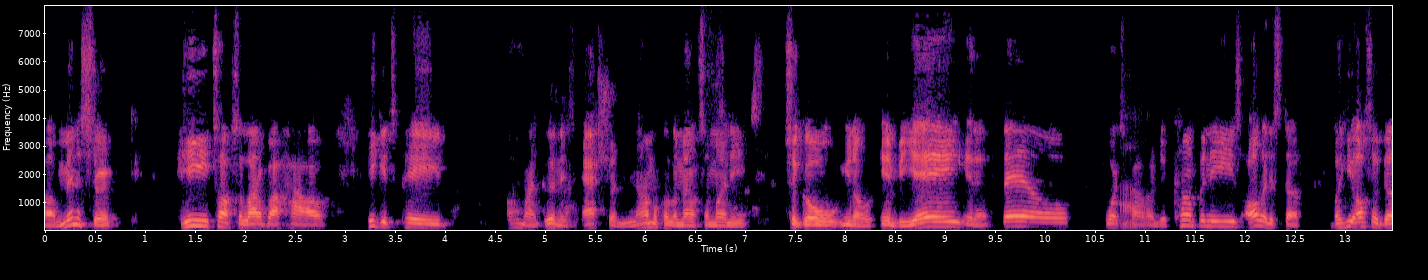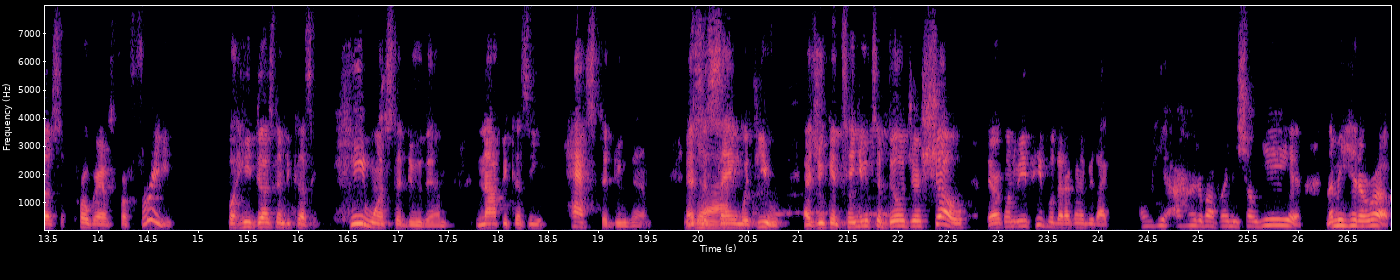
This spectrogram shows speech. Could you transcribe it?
a minister. He talks a lot about how he gets paid, oh my goodness, astronomical amounts of money to go, you know, NBA, NFL, Fortune wow. 500 companies, all of this stuff. But he also does programs for free. But he does them because he wants to do them, not because he has to do them. And it's the same with you. As you continue to build your show, there are going to be people that are going to be like, "Oh yeah, I heard about Brandy's show. Yeah, yeah. Let me hit her up.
